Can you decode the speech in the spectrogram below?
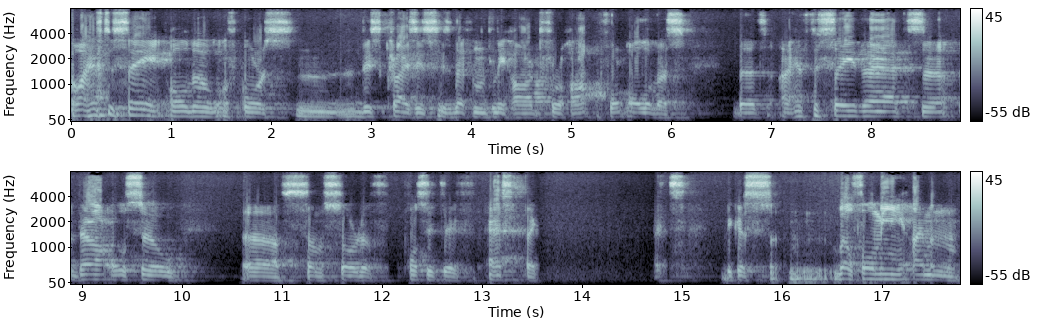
Well, I have to say, although of course mm, this crisis is definitely hard for for all of us, but I have to say that uh, there are also uh, some sort of positive aspects because, well, for me, I'm a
